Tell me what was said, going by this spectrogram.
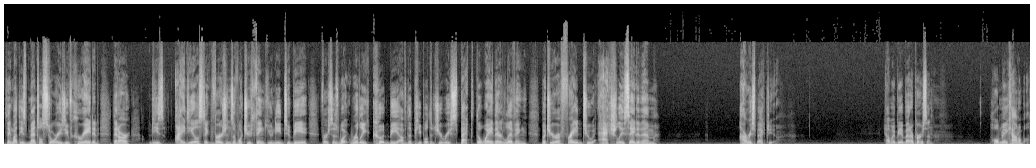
Think about these mental stories you've created that are these idealistic versions of what you think you need to be versus what really could be of the people that you respect the way they're living, but you're afraid to actually say to them, I respect you. Help me be a better person. Hold me accountable.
